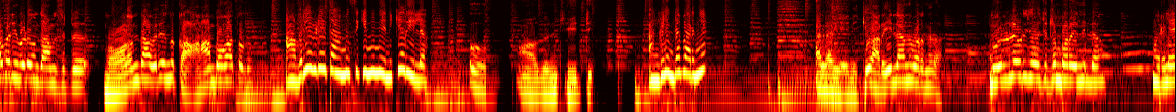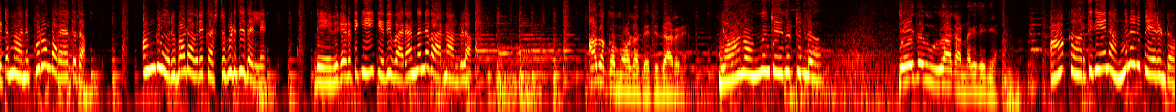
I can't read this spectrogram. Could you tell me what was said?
അവരിവിടെ ഒന്ന് താമസിച്ചിട്ട് മോളെന്താ അവരെ ഒന്ന് കാണാൻ പോകാത്തത്? അവരെവിടെ താമസിക്കുന്നെന്ന് എനിക്കറിയില്ല. ഓ അതും ചീറ്റി. അങ്കിൾ എന്താ പറഞ്ഞ? അല്ല എനിക്കും അറിയില്ല എന്ന് പറഞ്ഞതാ. മുരളിയോട് ചോദിച്ചിട്ടും പറയുന്നില്ല. മുരളിയേട്ടൻ മനഃപൂർവം പറയാത്തതാ. അങ്കിൾ ഒരുപാട് അവരെ കഷ്ടപ്പെടുത്തിയതല്ലേ? ദേവികടത്തേക്ക് ഈ ഗതി വരാൻ തന്നെ കാരണം അങ്കിളാ. അതൊക്കെ മോളുടെ തെറ്റിദ്ധാരണ ഞാനൊന്നും ചെയ്തിട്ടില്ല. ചെയ്തത് മുഴുവൻ കണ്ടക ശനിയാ. ആ കാർത്തികേയൻ അങ്ങനെ ഒരു പേരുണ്ടോ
